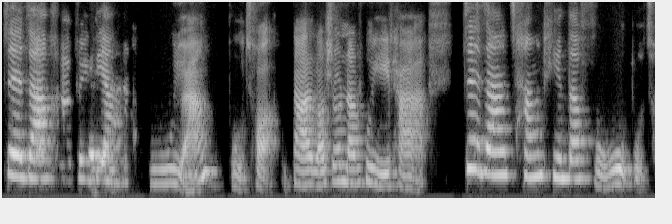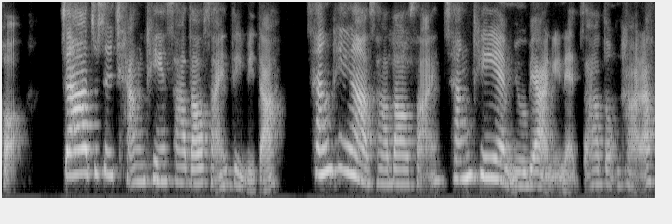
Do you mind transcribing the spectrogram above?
这家咖啡店的服务员不错。那老师能注意他，这家餐厅的服务不错。家就是餐厅三到三对不对，餐厅啊三到三，餐厅也没有别的呢，咋懂他了？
